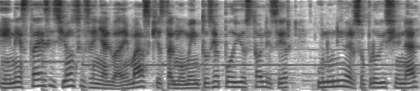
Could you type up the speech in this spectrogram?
En esta decisión se señaló además que hasta el momento se ha podido establecer un universo provisional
